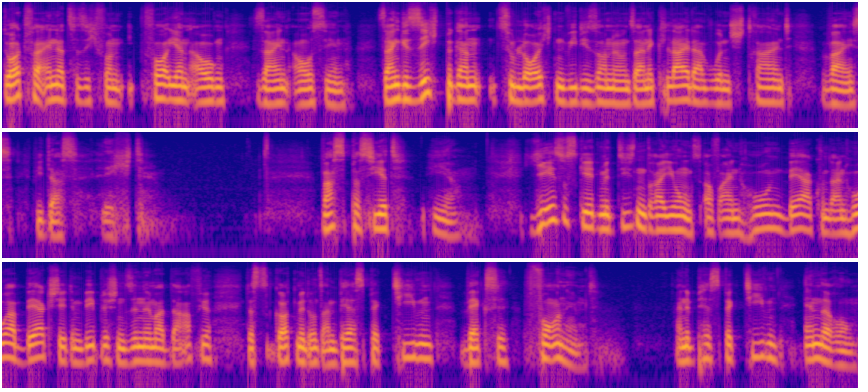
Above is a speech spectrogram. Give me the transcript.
Dort veränderte sich von, vor ihren Augen sein Aussehen. Sein Gesicht begann zu leuchten wie die Sonne und seine Kleider wurden strahlend weiß wie das Licht. Was passiert hier? Jesus geht mit diesen drei Jungs auf einen hohen Berg und ein hoher Berg steht im biblischen Sinne immer dafür, dass Gott mit uns einen Perspektivenwechsel vornimmt. Eine Perspektivenänderung.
